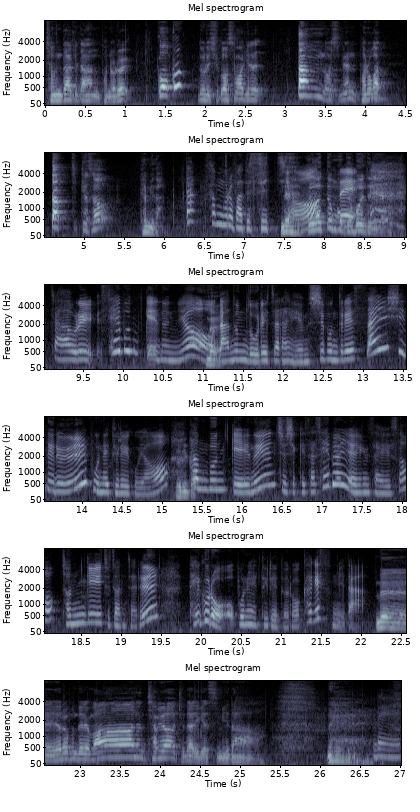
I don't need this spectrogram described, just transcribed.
정답이다 한 번호를 꼭 누르시고 소화기를 딱 놓으시면 번호가 딱 찍혀서 됩니다. 딱 선물을 받을 수 있죠. 네, 그 어떤 분께 네. 뭘 드릴까요? 자, 우리 세 분께는요. 네. 나눔 노래자랑 MC분들의 쌀 CD를 보내드리고요. 드리고 한 분께는 주식회사 새별 여행사에서 전기 주전자를 댁으로 보내드리도록 하겠습니다. 네, 여러분들의 많은 참여 기다리겠습니다. 네. 네,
